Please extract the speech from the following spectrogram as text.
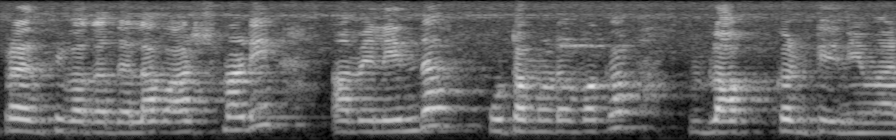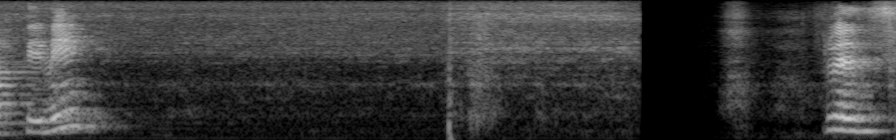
ಫ್ರೆಂಡ್ಸ್, ಇವಾಗ ಅದೆಲ್ಲ ವಾಶ್ ಮಾಡಿ, ಆಮೇಲಿಂದ ಊಟ ಮಾಡೋವಾಗ ಬ್ಲಾಗ್ ಕಂಟಿನ್ಯೂ ಮಾಡ್ತೀನಿ. ಫ್ರೆಂಡ್ಸ್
